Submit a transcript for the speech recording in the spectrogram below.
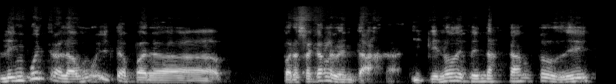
le encuentra la vuelta para, para sacarle ventaja y que no dependas tanto de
